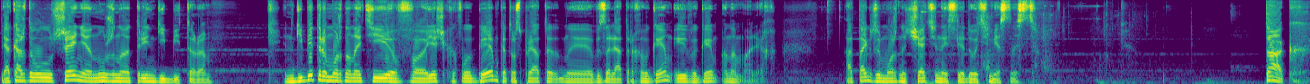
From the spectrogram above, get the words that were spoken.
Для каждого улучшения нужно 3 ингибитора. Ингибиторы можно найти в ящиках ВГМ, которые спрятаны в изоляторах ВГМ и ВГМ аномалиях. А также можно тщательно исследовать местность. Так,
